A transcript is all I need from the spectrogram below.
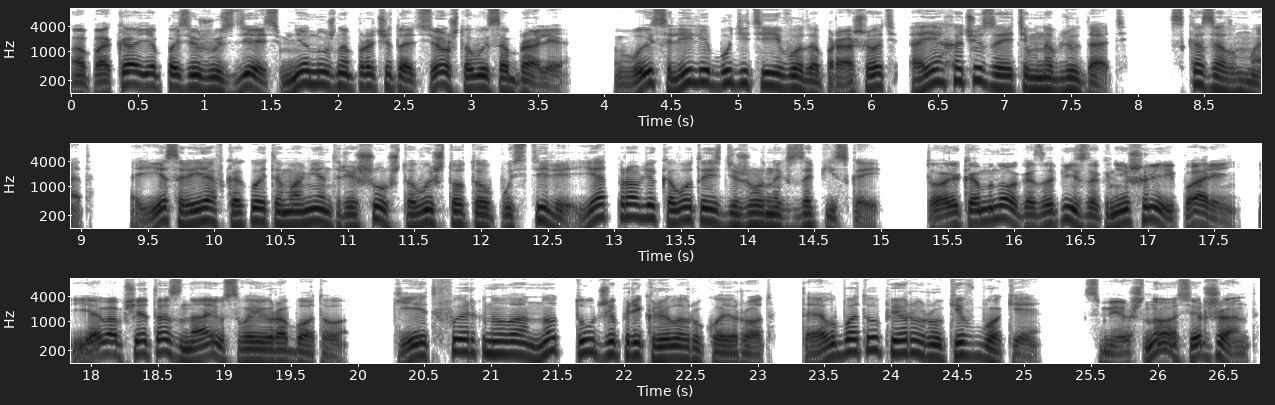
А пока я посижу здесь, мне нужно прочитать все, что вы собрали. «Вы с Лили будете его допрашивать, а я хочу за этим наблюдать», — сказал Мэт. «Если я в какой-то момент решу, что вы что-то упустили, я отправлю кого-то из дежурных с запиской». «Только много записок не шли, парень. Я вообще-то знаю свою работу». Кейт фыркнула, но тут же прикрыла рукой рот. Телбот упер руки в боки. «Смешно, сержант.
